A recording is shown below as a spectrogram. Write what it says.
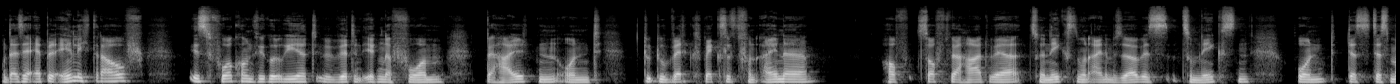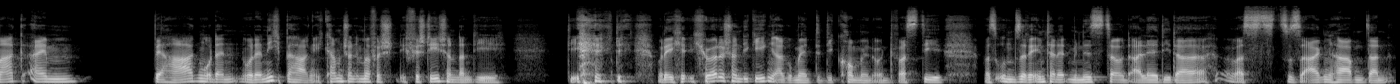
und da ist ja Apple ähnlich drauf, ist vorkonfiguriert, wird in irgendeiner Form behalten und du, du wechselst von einer Software, Hardware zur nächsten und einem Service zum nächsten. Und das, das mag einem behagen oder, oder nicht behagen. Ich kann schon immer, ich verstehe schon dann die, die, die oder ich, ich höre schon die Gegenargumente, die kommen und was die, was unsere Internetminister und alle, die da was zu sagen haben, dann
